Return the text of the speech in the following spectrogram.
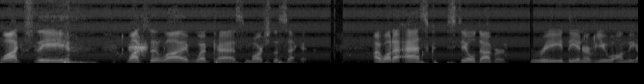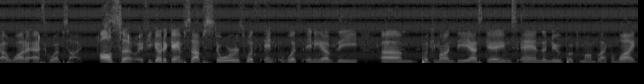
Watch the watch the live webcast March the second. I want to ask Steel Diver. Read the interview on the I want to ask website. Also, if you go to GameStop stores with in, with any of the um, Pokemon DS games and the new Pokemon Black and White,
